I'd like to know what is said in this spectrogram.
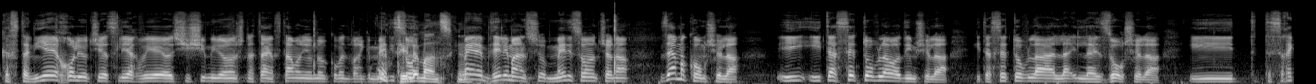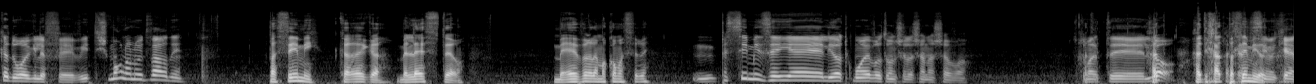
קסטניה יכול להיות שיצליח ויהיה 60 מיליון עוד שנתיים, סתם אני אומר כל מיני דברים, מדיסון, טילמנס, כן. טילמנס, מדיסון עוד שנה, זה המקום שלה. היא, היא תעשה טוב לאוהדים שלה, היא תעשה טוב ל, ל, לאזור שלה, היא תשחק כדורגל יפה, והיא תשמור לנו את ורדי. פסימי, כרגע, בלסטר, מעבר למקום עשירי. פסימי זה יהיה להיות כמו אברטון של השנה שעברה. זאת אומרת, אה, לא. חתיכת פסימיות. פסימי, כן.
